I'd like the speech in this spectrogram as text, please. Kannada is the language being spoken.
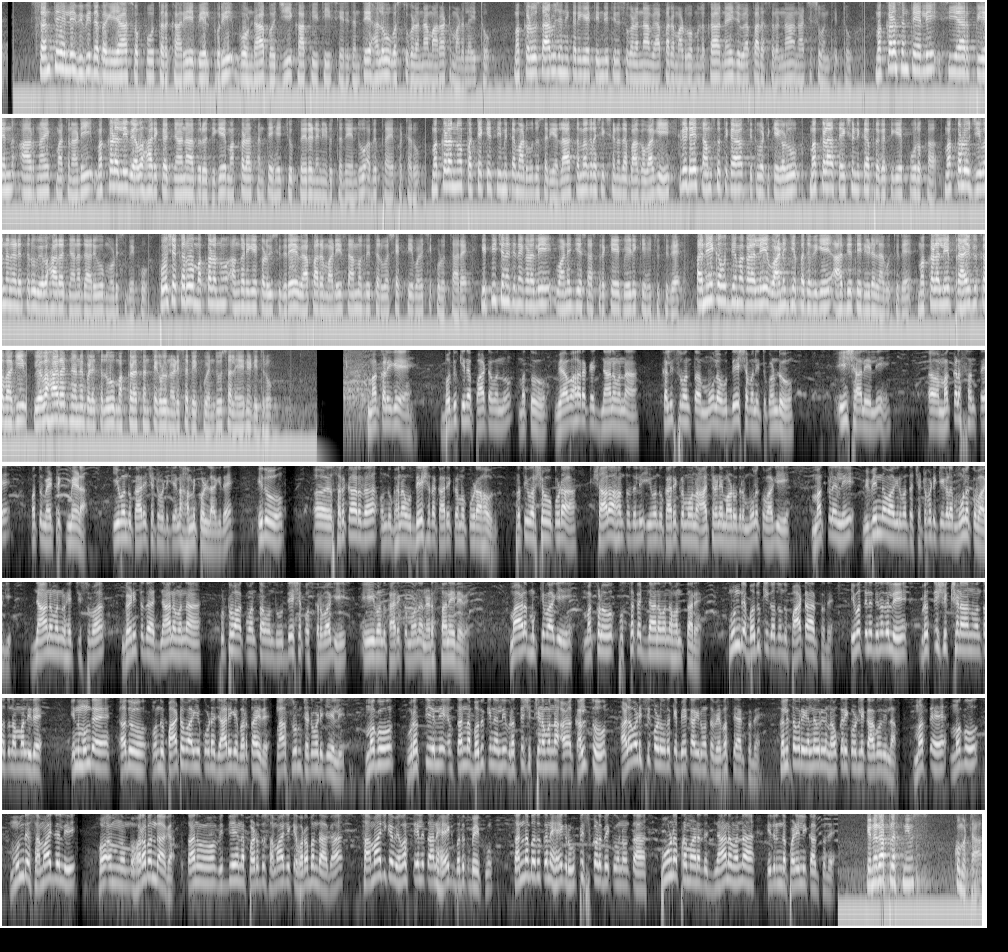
ಸಂತೆಯಲ್ಲಿ ವಿವಿಧ ಬಗೆಯ ಸೊಪ್ಪು, ತರಕಾರಿ, ಬೇಲ್ಪುರಿ, ಬೋಂಡಾ, ಬಜ್ಜಿ, ಕಾಫಿ, ಟೀ ಸೇರಿದಂತೆ ಹಲವು ವಸ್ತುಗಳನ್ನು ಮಾರಾಟ ಮಾಡಲಾಯಿತು. ಮಕ್ಕಳು ಸಾರ್ವಜನಿಕರಿಗೆ ತಿಂಡಿ ತಿನಿಸುಗಳನ್ನು ವ್ಯಾಪಾರ ಮಾಡುವ ಮೂಲಕ ನೈಜ ವ್ಯಾಪಾರಸ್ಥರನ್ನ ನಾಚಿಸುವಂತಿತ್ತು. ಮಕ್ಕಳ ಸಂತೆಯಲ್ಲಿ ಸಿಆರ್ಪಿಎನ್ ಆರ್ ನಾಯ್ಕ್ ಮಾತನಾಡಿ, ಮಕ್ಕಳಲ್ಲಿ ವ್ಯಾವಹಾರಿಕ ಜ್ಞಾನ ಅಭಿವೃದ್ಧಿಗೆ ಮಕ್ಕಳ ಸಂತೆ ಹೆಚ್ಚು ಪ್ರೇರಣೆ ನೀಡುತ್ತದೆ ಎಂದು ಅಭಿಪ್ರಾಯಪಟ್ಟರು. ಮಕ್ಕಳನ್ನು ಪಠ್ಯಕ್ಕೆ ಸೀಮಿತ ಮಾಡುವುದು ಸರಿಯಲ್ಲ. ಸಮಗ್ರ ಶಿಕ್ಷಣದ ಭಾಗವಾಗಿ ಕ್ರೀಡೆ, ಸಾಂಸ್ಕೃತಿಕ ಚಟುವಟಿಕೆಗಳು ಮಕ್ಕಳ ಶೈಕ್ಷಣಿಕ ಪ್ರಗತಿಗೆ ಪೂರಕ. ಮಕ್ಕಳು ಜೀವನ ನಡೆಸಲು ವ್ಯವಹಾರ ಜ್ಞಾನದ ಅರಿವು ಮೂಡಿಸಬೇಕು. ಪೋಷಕರು ಮಕ್ಕಳನ್ನು ಅಂಗಡಿಗೆ ಕಳುಹಿಸಿದರೆ ವ್ಯಾಪಾರ ಮಾಡಿ ಸಾಮಗ್ರಿ ತರುವ ಶಕ್ತಿ ಬಳಸಿಕೊಳ್ಳುತ್ತಾರೆ. ಇತ್ತೀಚಿನ ದಿನಗಳಲ್ಲಿ ವಾಣಿಜ್ಯ ಶಾಸ್ತ್ರಕ್ಕೆ ಬೇಡಿಕೆ ಹೆಚ್ಚುತ್ತಿದೆ. ಅನೇಕ ಉದ್ಯಮಗಳಲ್ಲಿ ವಾಣಿಜ್ಯ ಪದವಿಗೆ ಆದ್ಯತೆ ನೀಡಲಾಗುತ್ತಿದೆ. ಮಕ್ಕಳಲ್ಲಿ ಪ್ರಾಯೋಗಿಕವಾಗಿ ವ್ಯವಹಾರ ಜ್ಞಾನ ಬೆಳೆಸಲು ಮಕ್ಕಳ ಸಂತೆಗಳು ನಡೆಸಬೇಕು ಎಂದು ಸಲಹೆ ನೀಡಿದರು. ಮಕ್ಕಳಿಗೆ ಬದುಕಿನ ಪಾಠವನ್ನು ಮತ್ತು ವ್ಯಾವಹಾರಿಕ ಜ್ಞಾನವನ್ನು ಕಲಿಸುವಂಥ ಮೂಲ ಉದ್ದೇಶವನ್ನಿಟ್ಟುಕೊಂಡು ಈ ಶಾಲೆಯಲ್ಲಿ ಮಕ್ಕಳ ಸಂತೆ ಮತ್ತು ಮೆಟ್ರಿಕ್ ಮೇಳ ಈ ಒಂದು ಕಾರ್ಯಚಟುವಟಿಕೆಯನ್ನು ಹಮ್ಮಿಕೊಳ್ಳಲಾಗಿದೆ. ಇದು ಸರ್ಕಾರದ ಒಂದು ಘನ ಉದ್ದೇಶದ ಕಾರ್ಯಕ್ರಮ ಕೂಡ ಹೌದು. ಪ್ರತಿ ವರ್ಷವೂ ಕೂಡ ಶಾಲಾ ಹಂತದಲ್ಲಿ ಈ ಒಂದು ಕಾರ್ಯಕ್ರಮವನ್ನು ಆಚರಣೆ ಮಾಡುವುದರ ಮೂಲಕವಾಗಿ ಮಕ್ಕಳಲ್ಲಿ ವಿಭಿನ್ನವಾಗಿರುವಂಥ ಚಟುವಟಿಕೆಗಳ ಮೂಲಕವಾಗಿ ಜ್ಞಾನವನ್ನು ಹೆಚ್ಚಿಸುವ, ಗಣಿತದ ಜ್ಞಾನವನ್ನು ಹುಟ್ಟುಹಾಕುವಂಥ ಒಂದು ಉದ್ದೇಶಕ್ಕೋಸ್ಕರವಾಗಿ ಈ ಒಂದು ಕಾರ್ಯಕ್ರಮವನ್ನು ನಡೆಸ್ತಾನೇ ಇದ್ದೇವೆ. ಭಾಳ ಮುಖ್ಯವಾಗಿ ಮಕ್ಕಳು ಪುಸ್ತಕ ಜ್ಞಾನವನ್ನು ಹೊಂದ್ತಾರೆ. ಮುಂದೆ ಬದುಕಿಗೆ ಅದೊಂದು ಪಾಠ ಆಗ್ತದೆ. ಇವತ್ತಿನ ದಿನದಲ್ಲಿ ವೃತ್ತಿ ಶಿಕ್ಷಣ ಅನ್ನುವಂಥದ್ದು ನಮ್ಮಲ್ಲಿದೆ. ಇನ್ನು ಮುಂದೆ ಅದು ಒಂದು ಪಾಠವಾಗಿ ಕೂಡ ಜಾರಿಗೆ ಬರ್ತಾ ಇದೆ. ಕ್ಲಾಸ್ ರೂಮ್ ಚಟುವಟಿಕೆಯಲ್ಲಿ. ಮಗು ವೃತ್ತಿಯಲ್ಲಿ, ತನ್ನ ಬದುಕಿನಲ್ಲಿ ವೃತ್ತಿ ಶಿಕ್ಷಣವನ್ನು ಕಲಿತು ಅಳವಡಿಸಿಕೊಳ್ಳುವುದಕ್ಕೆ ಬೇಕಾಗಿರುವಂಥ ವ್ಯವಸ್ಥೆ ಆಗ್ತದೆ. ಕಲಿತವರಿಗೆ ಎಲ್ಲರಿಗೂ ನೌಕರಿ ಕೊಡಲಿಕ್ಕೆ ಆಗೋದಿಲ್ಲ. ಮತ್ತು ಮಗು ಮುಂದೆ ಸಮಾಜದಲ್ಲಿ ಹೊರಬಂದಾಗ, ತಾನು ವಿದ್ಯೆಯನ್ನು ಪಡೆದು ಸಮಾಜಕ್ಕೆ ಹೊರಬಂದಾಗ, ಸಾಮಾಜಿಕ ವ್ಯವಸ್ಥೆಯಲ್ಲಿ ತಾನು ಹೇಗೆ ಬದುಕಬೇಕು, ತನ್ನ ಬದುಕನ್ನು ಹೇಗೆ ರೂಪಿಸಿಕೊಳ್ಬೇಕು ಅನ್ನುವಂಥ ಪೂರ್ಣ ಪ್ರಮಾಣದ ಜ್ಞಾನವನ್ನು ಇದರಿಂದ ಪಡೀಲಿಕ್ಕಾಗ್ತದೆ. Canara plus news, Kumta.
